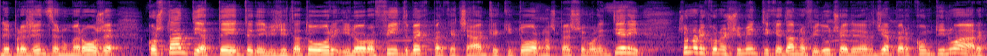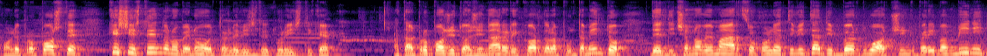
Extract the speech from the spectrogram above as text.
le presenze numerose, costanti e attente dei visitatori, i loro feedback, perché c'è anche chi torna spesso e volentieri, sono riconoscimenti che danno fiducia ed energia per continuare con le proposte che si estendono ben oltre le visite turistiche. A tal proposito Asinare ricorda l'appuntamento del 19 marzo con le attività di birdwatching per i bambini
